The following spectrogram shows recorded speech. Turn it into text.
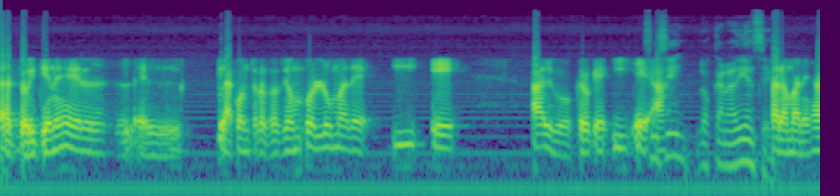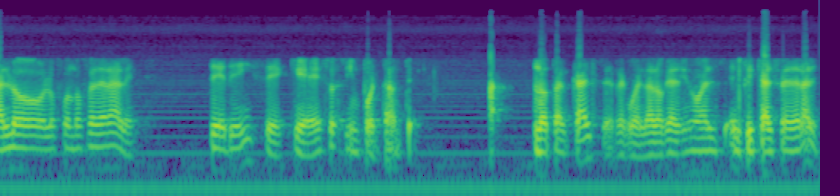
Exacto, y tienes el, la contratación por Luma de IE algo, creo que IEA, sí, los canadienses, para manejar los fondos federales, te dice que eso es importante. Nota el calce, recuerda lo que dijo el, fiscal federal.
